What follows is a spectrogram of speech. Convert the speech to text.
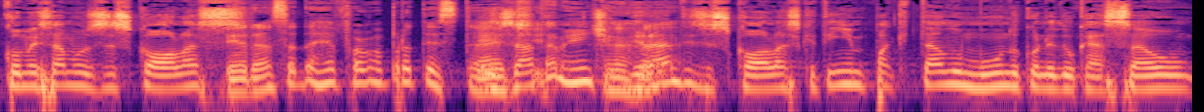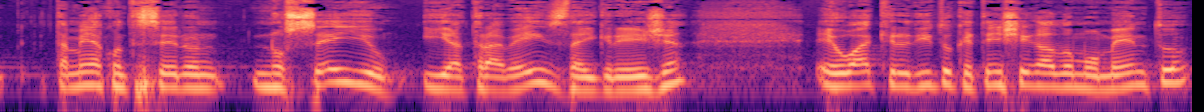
Começamos escolas. Herança da reforma protestante. Exatamente. Uhum. Grandes escolas que têm impactado o mundo com educação. Também aconteceram no seio e através da igreja. Eu acredito que tem chegado o momento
